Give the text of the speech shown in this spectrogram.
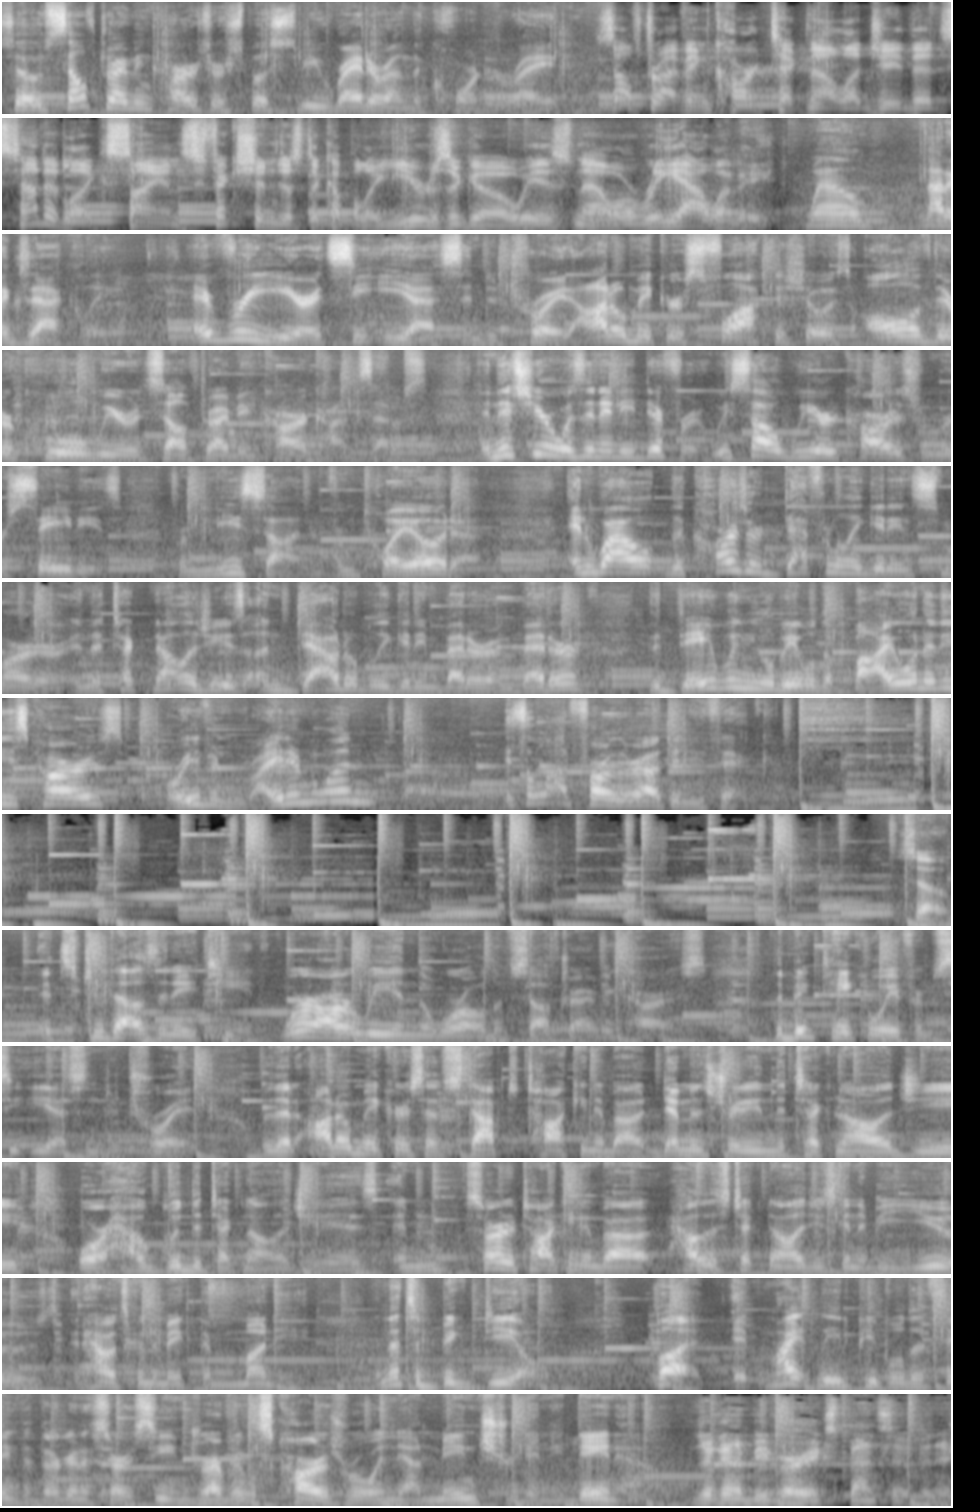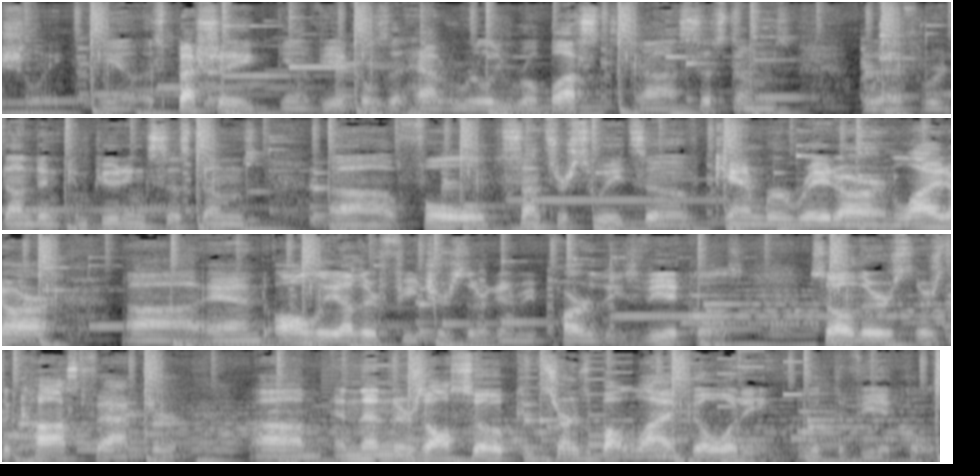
So self-driving cars are supposed to be right around the corner, right? Self-driving car technology that sounded like science fiction just a couple of years ago is now a reality. Well, not exactly. Every year at CES in Detroit, automakers flock to show us all of their cool, weird self-driving car concepts. And this year wasn't any different. We saw weird cars from Mercedes, from Nissan, and from Toyota. And while the cars are definitely getting smarter and the technology is undoubtedly getting better and better, the day when you'll be able to buy one of these cars, or even ride in one, it's a lot farther out than you think. It's 2018. Where are we in the world of self-driving cars? The big takeaway from CES in Detroit was that automakers have stopped talking about demonstrating the technology or how good the technology is and started talking about how this technology is going to be used and how it's going to make them money. And that's a big deal. But it might lead people to think that they're going to start seeing driverless cars rolling down Main Street any day now. They're going to be very expensive initially, you know, especially you know vehicles that have really robust uh, systems with redundant computing systems, uh, full sensor suites of camera, radar, and lidar, uh, and all the other features that are going to be part of these vehicles. So there's there's the cost factor, um, and then there's also concerns about liability with the vehicles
